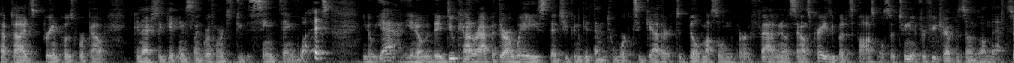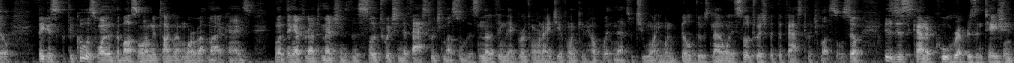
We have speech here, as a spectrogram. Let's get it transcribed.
peptides pre and post workout. You can actually get insulin growth hormone to do the same thing. What? You know, yeah, you know, they do counteract, but there are ways that you can get them to work together to build muscle and to burn fat. I know it sounds crazy, but it's possible. So tune in for future episodes on that. So biggest, the coolest one is the muscle, and I'm going to talk about more about myokines. One thing I forgot to mention is the slow twitch and the fast twitch muscle. That's another thing that growth hormone IGF-1 can help with, and that's what you want. You want to build those not only slow twitch but the fast twitch muscles. So this is just kind of cool representation.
